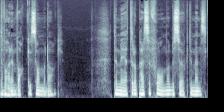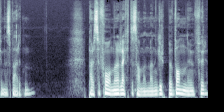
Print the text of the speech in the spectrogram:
Det var en vakker sommerdag. Demeter og Persefone besøkte menneskenes verden. Persefone lekte sammen med en gruppe vannymfer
